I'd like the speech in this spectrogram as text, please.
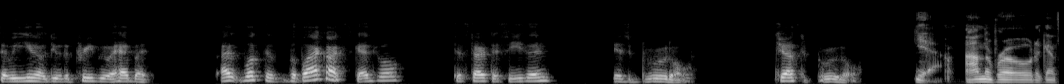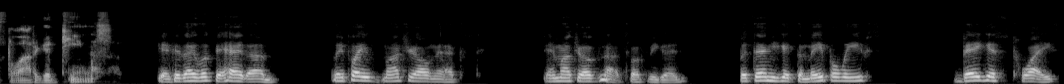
that we you know do the preview ahead, but I looked at the Blackhawks schedule to start the season is brutal. Just brutal. Yeah, on the road against a lot of good teams. Yeah, because I looked ahead. Um, they play Montreal next, and Montreal's not supposed to be good. But then you get the Maple Leafs, Vegas twice,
